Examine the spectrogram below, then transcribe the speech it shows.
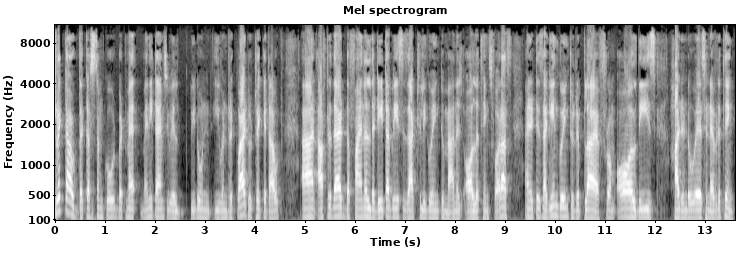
trick out the custom code but ma many times we will we don't even require to trick it out. And after that the final the database is actually going to manage all the things for us. And it is again going to reply from all these hardened OS and everything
